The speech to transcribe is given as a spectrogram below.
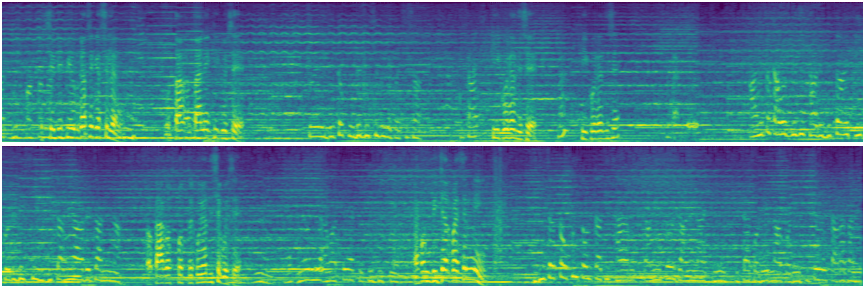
আর। সিডিপিউর কাছে গেছিলেন? তো তা- কি কইছে? তো এই দুটো কুড়ি দিছি বলে কইছি স্যার। কি করে দিছে? হ্যাঁ? কি করে দিছে? আমি তো কাগজ দিছি এই দুটো আমি কি করে দিছি? এই দুটো আমি আর জানি না। তো কাগজপত্র করে দিছে কইছে? এখানে বিচার পাইছেন নি বিচার তো এখন চলতে স্যার। আমি তো জানি না কি কিটা করি না করি কি তো তারা জানি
